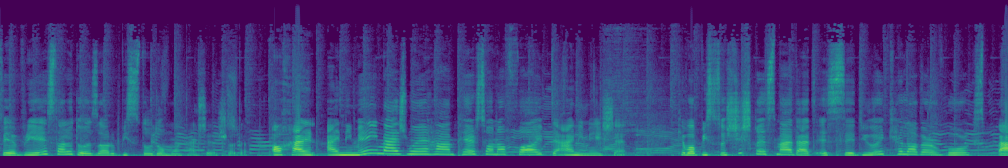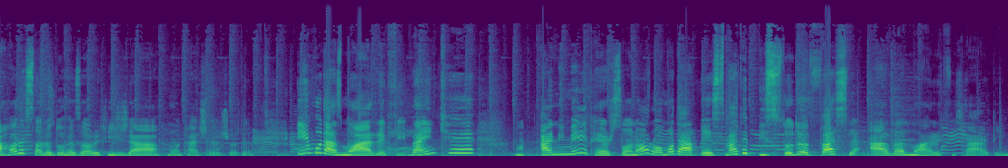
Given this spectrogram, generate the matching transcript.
فوریه سال 2022 منتشر شده. آخرین انیمه این مجموعه هم Persona 5 The Animation که با 26 قسمت از استدیو CloverWorks بهار سال 2018 منتشر شده. این بود از معرفی و اینکه انیمه Persona رو ما در قسمت 22 فصل اول معرفی کردیم.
